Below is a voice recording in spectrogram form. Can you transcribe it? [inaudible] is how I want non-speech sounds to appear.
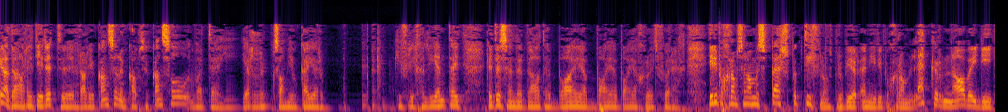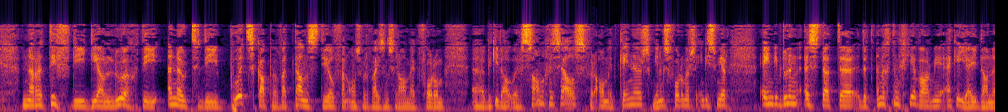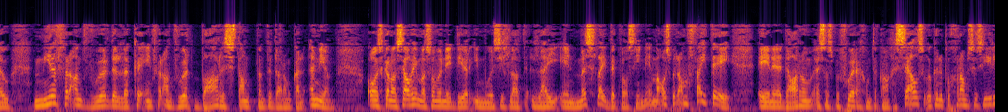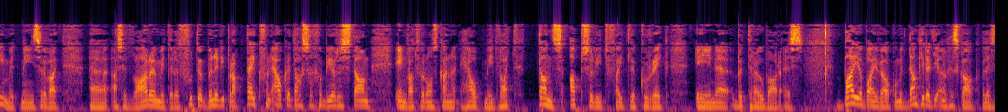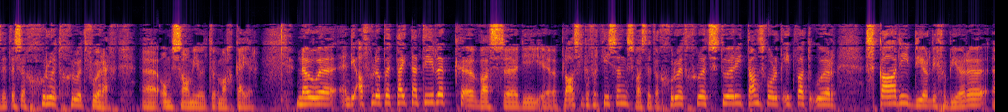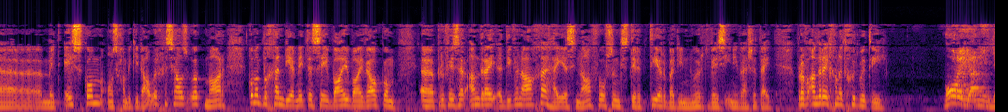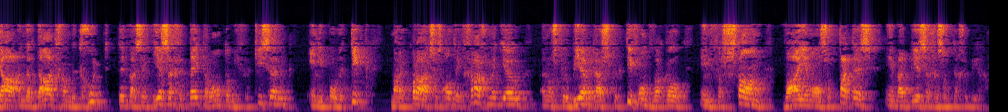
Ja, daar het jy dit eh, Radio Kansel en Kapse Kansel wat uh, heerlik saam jou kuier dankie vir die geleentheid. Dit is inderdaad 'n baie baie baie groot voorreg. Hierdie program se naam is Perspektief en ons probeer in hierdie program lekker naby die narratief, die dialoog, die inhoud, die boodskappe wat tans deel van ons verwysingsraamwerk vorm, 'n uh, eh, bietjie daaroor saamgesels, veral met kenners, meningsvormers en dis meer. En die bedoeling is dat uh, dit inligting gee waarmee ek en jy dan nou meer verantwoordelike en verantwoordbare standpunte daarom kan inneem ons kan onsself nie maar sommer net deur emosies laat lei en mislei dikwels nie, nee, maar ons moet dan feite hê. En uh, daarom is ons bevoorreg om te kan gesels ook in 'n program soos hierdie met mense wat uh as dit ware met hulle voete binne die praktyk van elke dag se gebeure staan en wat vir ons kan help met wat tans absoluut feitelik korrek en uh, betroubaar is. Baie baie welkom en dankie dat jy ingeskakel is. Dit is 'n groot groot voorreg uh om saam met jou te mag kuier. Nou uh, in die afgelope tyd natuurlik uh, was uh, die uh, plaaslike verkiesings was dit 'n groot groot storie. Tans word dit ietwat oor skadu deur die gebeure uh met Eskom. Ons gaan 'n bietjie daaroor gesels ook, maar kom ek begin deur net te sê baie baie welkom uh professor Andrei Dievenage. Hy is navorsingsdirekteur by die Noordwes Universiteit. Prof Andrei, gaan dit goed met u? Môre Jannie, ja, inderdaad gaan dit goed. Dit was 'n besige tyd rondom die verkiesing en die politiek, maar ek praat soos altyd graag met jou en ons probeer perspektief ontwikkel en verstaan waarheen ons op pad is en wat besig is om te gebeur.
